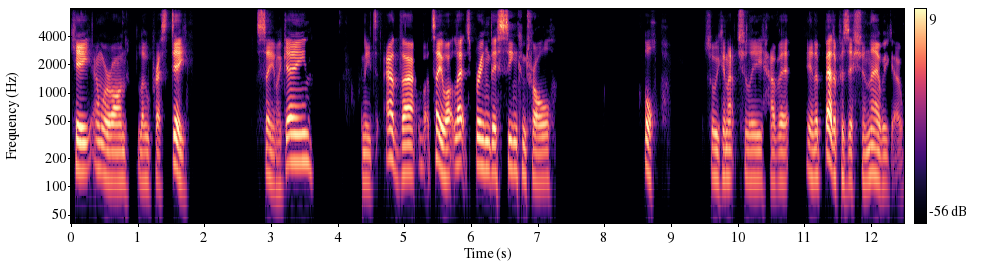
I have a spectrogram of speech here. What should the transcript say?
key, and we're on low press D. Same again. We need to add that. But I'll tell you what, let's bring this scene control up so we can actually have it in a better position. There we go.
